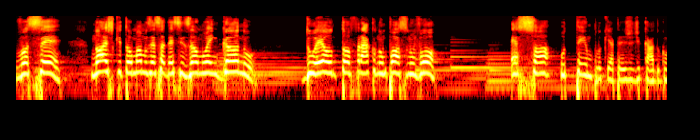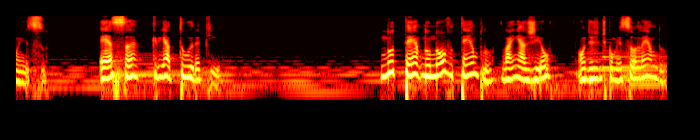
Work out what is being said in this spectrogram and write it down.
você, nós que tomamos essa decisão no engano do eu tô fraco, não posso, não vou. É só o templo que é prejudicado com isso. Essa criatura aqui. No, no novo templo, lá em Ageu, onde a gente começou lendo,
